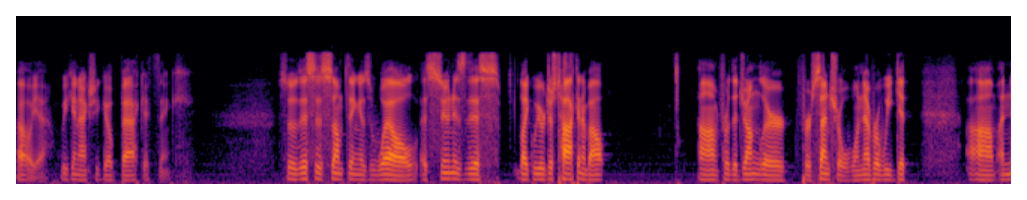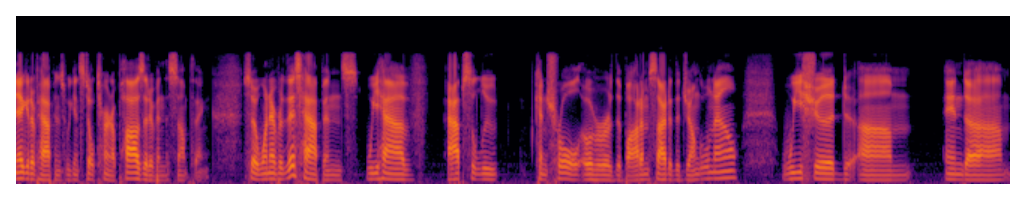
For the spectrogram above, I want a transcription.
Oh yeah, we can actually go back, I think. So this is something as well. As soon as this, like we were just talking about um, for the jungler for central, whenever we get um, a negative happens, we can still turn a positive into something. So whenever this happens, we have absolute control over the bottom side of the jungle now. We should um, and um,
